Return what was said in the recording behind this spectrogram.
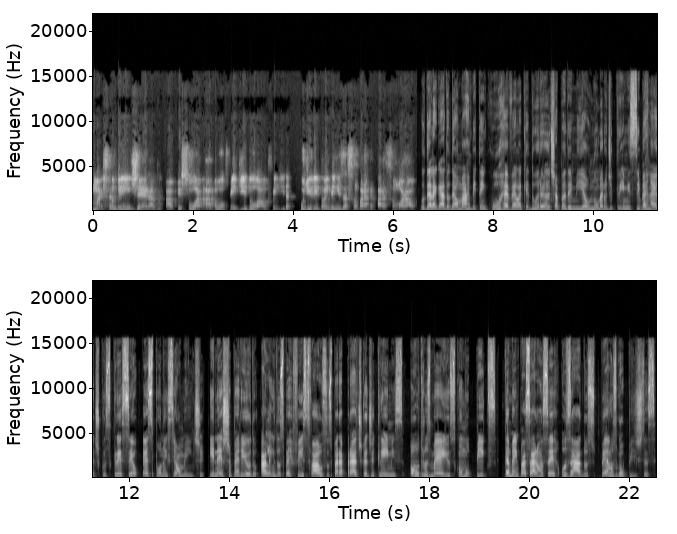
mas também gera a pessoa, a, o ofendido ou a ofendida, o direito à indenização para a reparação moral. O delegado Delmar Bittencourt revela que durante a pandemia o número de crimes cibernéticos cresceu exponencialmente. E neste período, além dos perfis falsos para a prática de crimes, outros meios, como o Pix, também passaram a ser usados pelos golpistas.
